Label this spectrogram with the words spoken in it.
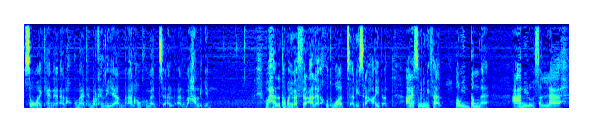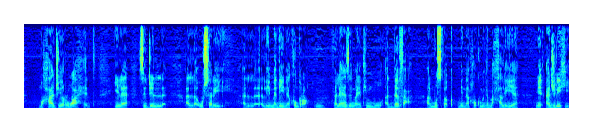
سواء كان الحكومات المركزية أم الحكومات المحلية. وهذا طبعا يؤثر على خطوات الإصلاح أيضا. على سبيل المثال لو انضم عامل فلاح مهاجر واحد إلى سجل الأسري لمدينة كبرى فلازم يتم الدفع المسبق من الحكومة المحلية من أجله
